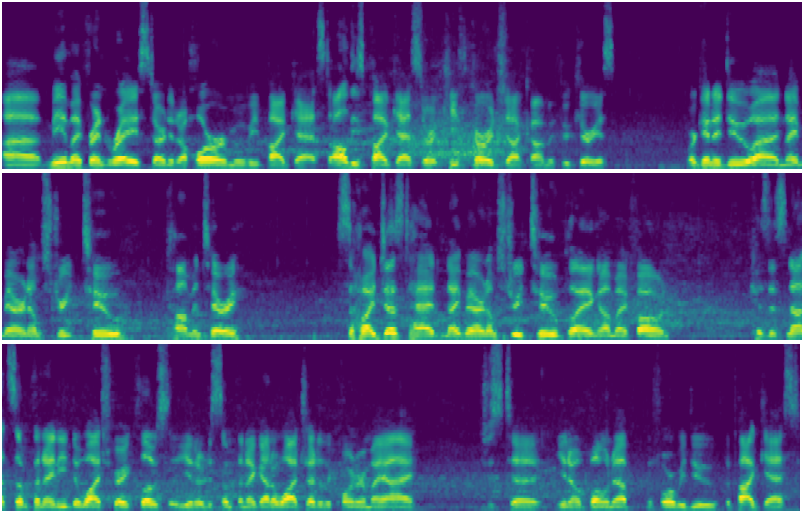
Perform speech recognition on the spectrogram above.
Uh, me and my friend Ray started a horror movie podcast. All these podcasts are at keithcourage.com if you're curious. We're gonna do uh, Nightmare on Elm Street 2 commentary. So I just had Nightmare on Elm Street 2 playing on my phone because it's not something I need to watch very closely. You know, just something I got to watch out of the corner of my eye, just to you know bone up before we do the podcast.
